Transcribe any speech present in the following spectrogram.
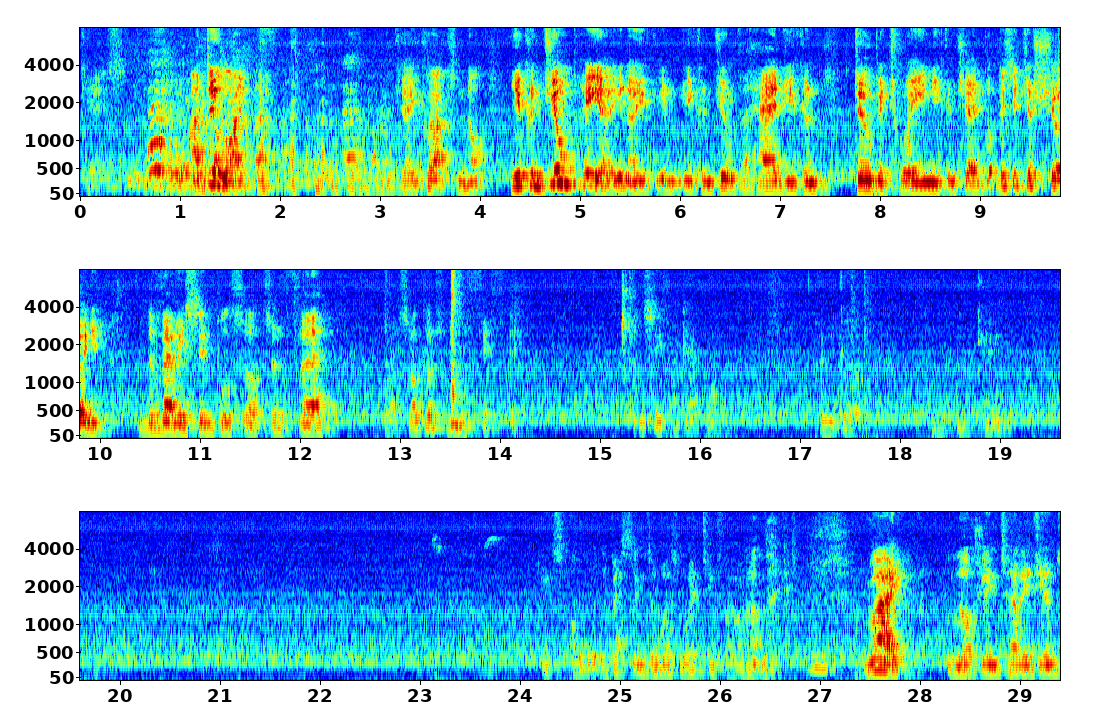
case. I do like them. Okay, perhaps not. You can jump here, you know, you can, you can jump ahead, you can do between, you can change, but this is just showing you the very simple sort of, uh, so I'll go to number 50 and see if I get one and go. Okay. It's all the best things are worth waiting for, aren't they? Right, local intelligence,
